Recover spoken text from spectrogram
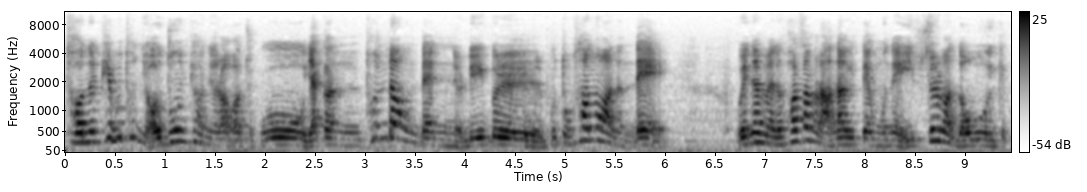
저는 피부톤이 어두운 편이라 가지고 약간 tone down된 lip을 보통 선호하는데 왜냐면 화장을 안 하기 때문에 입술만 너무 이렇게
